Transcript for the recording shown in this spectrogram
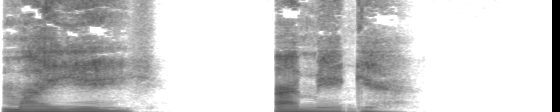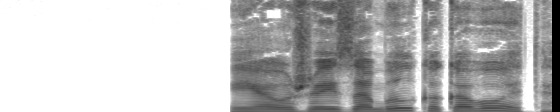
Моей Омеги. Я уже и забыл, каково это,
